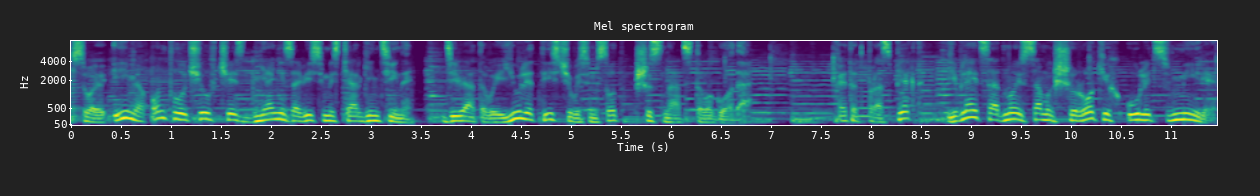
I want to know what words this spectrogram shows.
Свое имя он получил в честь Дня независимости Аргентины 9 июля 1816 года. Этот проспект является одной из самых широких улиц в мире.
